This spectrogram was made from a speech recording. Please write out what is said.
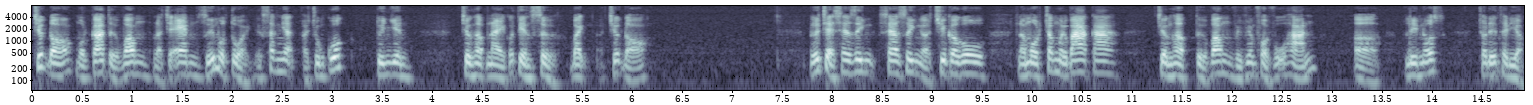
Trước đó, một ca tử vong là trẻ em dưới một tuổi được xác nhận ở Trung Quốc. Tuy nhiên, trường hợp này có tiền sử bệnh trước đó. Đứa trẻ xe sinh, xe sinh ở Chicago là một trong 13 ca trường hợp tử vong vì viêm phổi Vũ Hán ở Linus cho đến thời điểm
